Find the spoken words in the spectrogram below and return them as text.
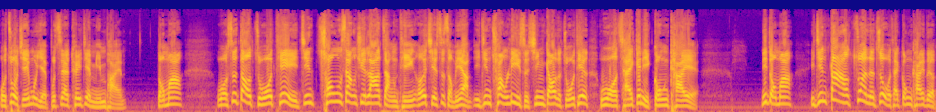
我做节目也不是在推荐名牌，懂吗？我是到昨天已经冲上去拉涨停，而且是怎么样，已经创历史新高的昨天我才跟你公开，诶，你懂吗？已经大赚了之后我才公开的，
